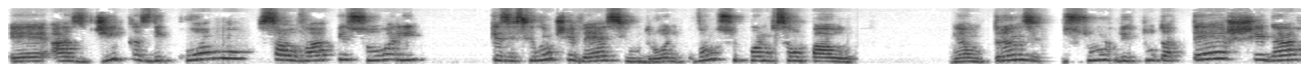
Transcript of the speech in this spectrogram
é, as dicas de como salvar a pessoa ali. Quer dizer, se não tivesse um drone, vamos supor no São Paulo, né, um trânsito surdo e tudo, até chegar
